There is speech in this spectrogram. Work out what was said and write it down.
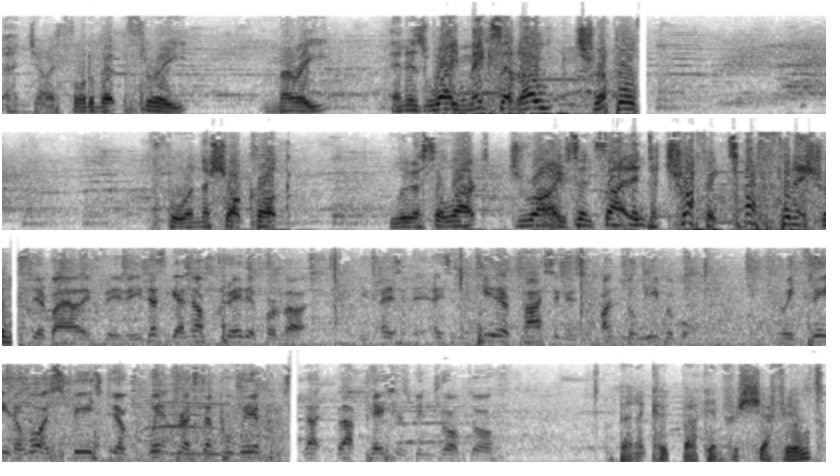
And I thought about the three. Murray in his way makes it though. Triple. Four in the shot clock. Lewis alert drives inside into traffic. Tough finish from There by Ali Fraser. He doesn't get enough credit for that. His, his, interior passing is unbelievable. You know, he created a lot of space. Could have went for a simple layup. and That that pressure's been dropped off. Bennett Cook back in for Sheffield.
